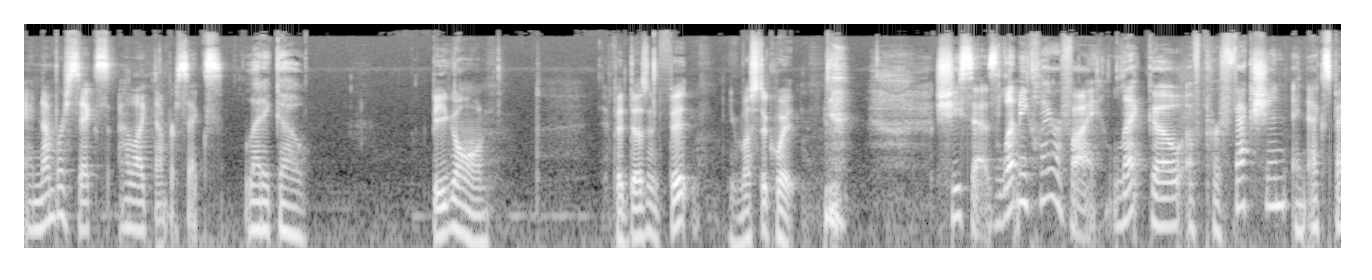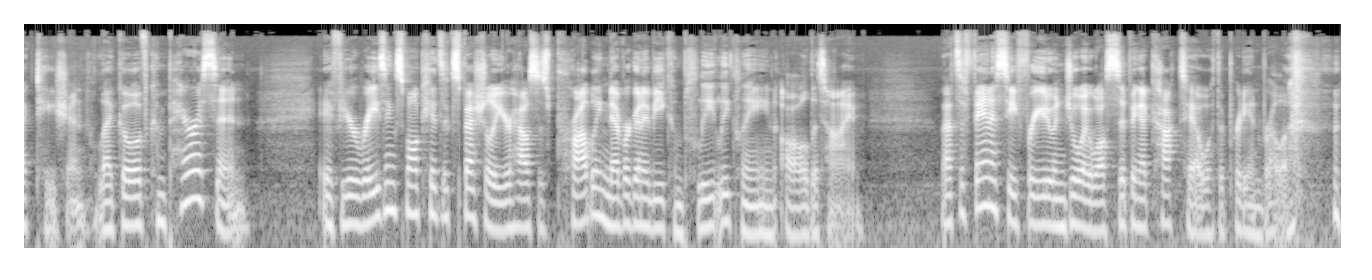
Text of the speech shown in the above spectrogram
and number six, I like number six. Let it go. Be gone. If it doesn't fit, you must acquit. She says, Let me clarify. Let go of perfection and expectation. Let go of comparison. If you're raising small kids, especially, your house is probably never going to be completely clean all the time. That's a fantasy for you to enjoy while sipping a cocktail with a pretty umbrella.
